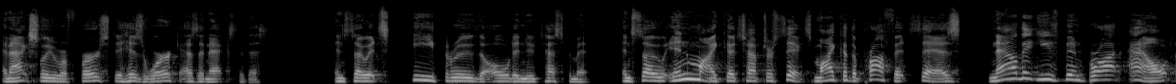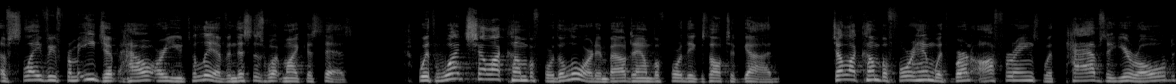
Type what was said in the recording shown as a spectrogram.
and actually refers to his work as an Exodus. And so, it's key through the Old and New Testament. And so in Micah chapter 6, Micah the prophet says, Now that you've been brought out of slavery from Egypt, how are you to live? And this is what Micah says With what shall I come before the Lord and bow down before the exalted God? Shall I come before him with burnt offerings, with calves a year old?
